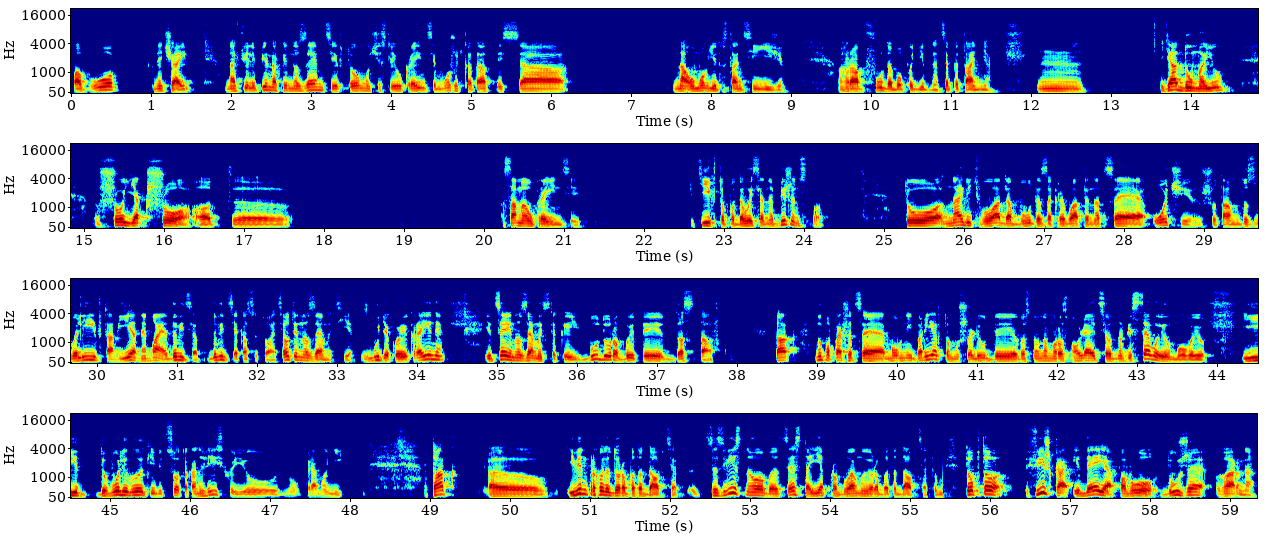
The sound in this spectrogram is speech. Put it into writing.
Павло Нечай. На Філіппінах іноземці, в тому числі українці, можуть кататися на умовній дистанції їжі. Грабфуд або подібне. Це питання. Я думаю, що якщо от е, саме українці, ті, хто подалися на біженство, то навіть влада буде закривати на це очі, що там дозволів, там є, немає. Дивіться, дивіться, яка ситуація. От іноземець є з будь-якої країни, і цей іноземець такий: буду робити доставку. Так, ну по-перше, це мовний бар'єр, тому що люди в основному розмовляють це одномісцевою мовою, і доволі великий відсоток англійською, ну прямо ні. Так. Е- і він приходить до роботодавця. Це, звісно, це стає проблемою роботодавця. Тому, тобто, фішка, ідея Павло дуже гарна.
